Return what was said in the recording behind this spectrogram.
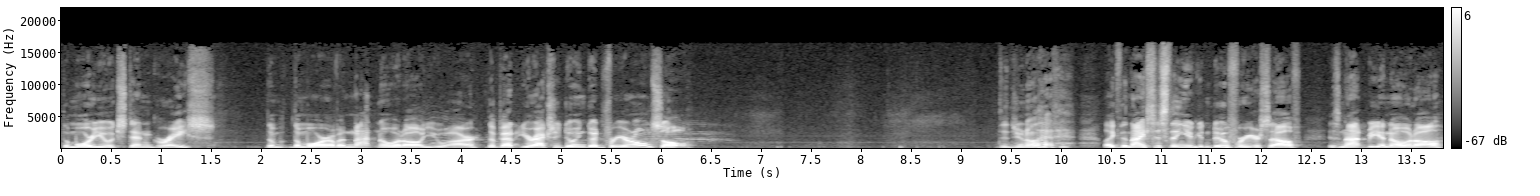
The more you extend grace, the, the more of a not know it all you are, the better you're actually doing good for your own soul. Did you know that? Like the nicest thing you can do for yourself is not be a know it all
